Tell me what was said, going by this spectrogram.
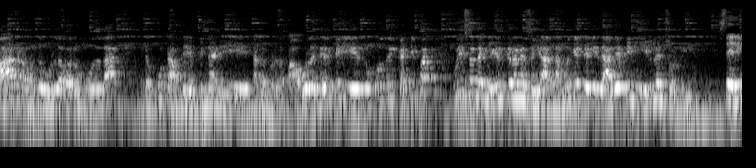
வாகனம் வந்து உள்ள வரும்போது தான் இந்த கூட்டம் அப்படியே பின்னாடி தள்ளப்படுது. அப்போ அவ்வளோ நெருக்கடி இருக்கும்போது கண்டிப்பா உயிர் சந்தங்கள் இருக்கிறாங்க செய்யும். அது நம்மளுக்கே தெரியுது. அது எப்படி நீங்க இல்லைன்னு சொல்றீங்க? சரி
